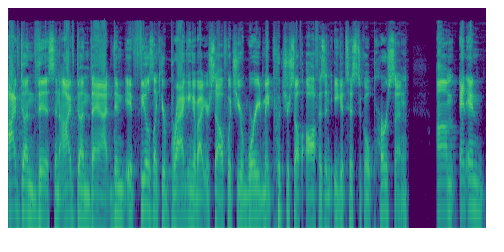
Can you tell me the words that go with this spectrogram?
I've done this and I've done that, then it feels like you're bragging about yourself, which you're worried may put yourself off as an egotistical person. Um, and and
